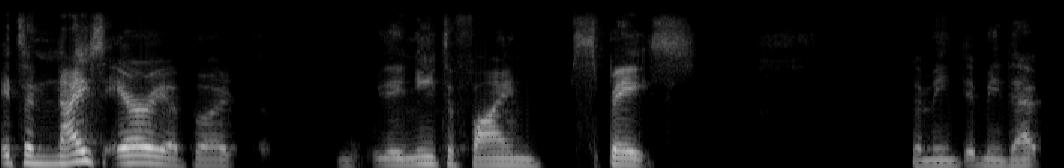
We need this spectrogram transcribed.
it's a nice area, but they need to find space. I mean, I mean that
